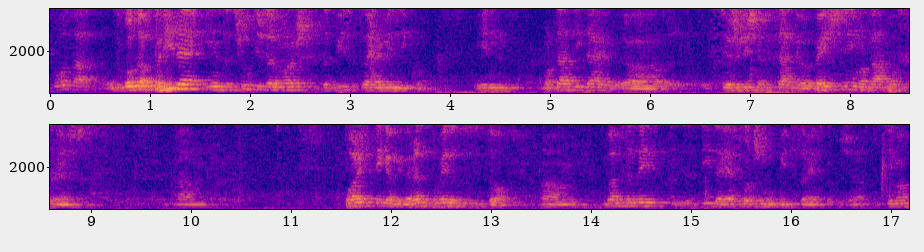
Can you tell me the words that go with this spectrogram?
zgodba, zgodba pride in začutiš, da moraš zapisati v enem jeziku. In morda ti kdaj uh, si jo želiš napisati v evropejščini, morda pa v slovenščini. Um, poleg tega bi rad povedal tudi to. Um, vam se zdaj zdi, da jaz hočem ubiti slovensko književnost, recimo,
